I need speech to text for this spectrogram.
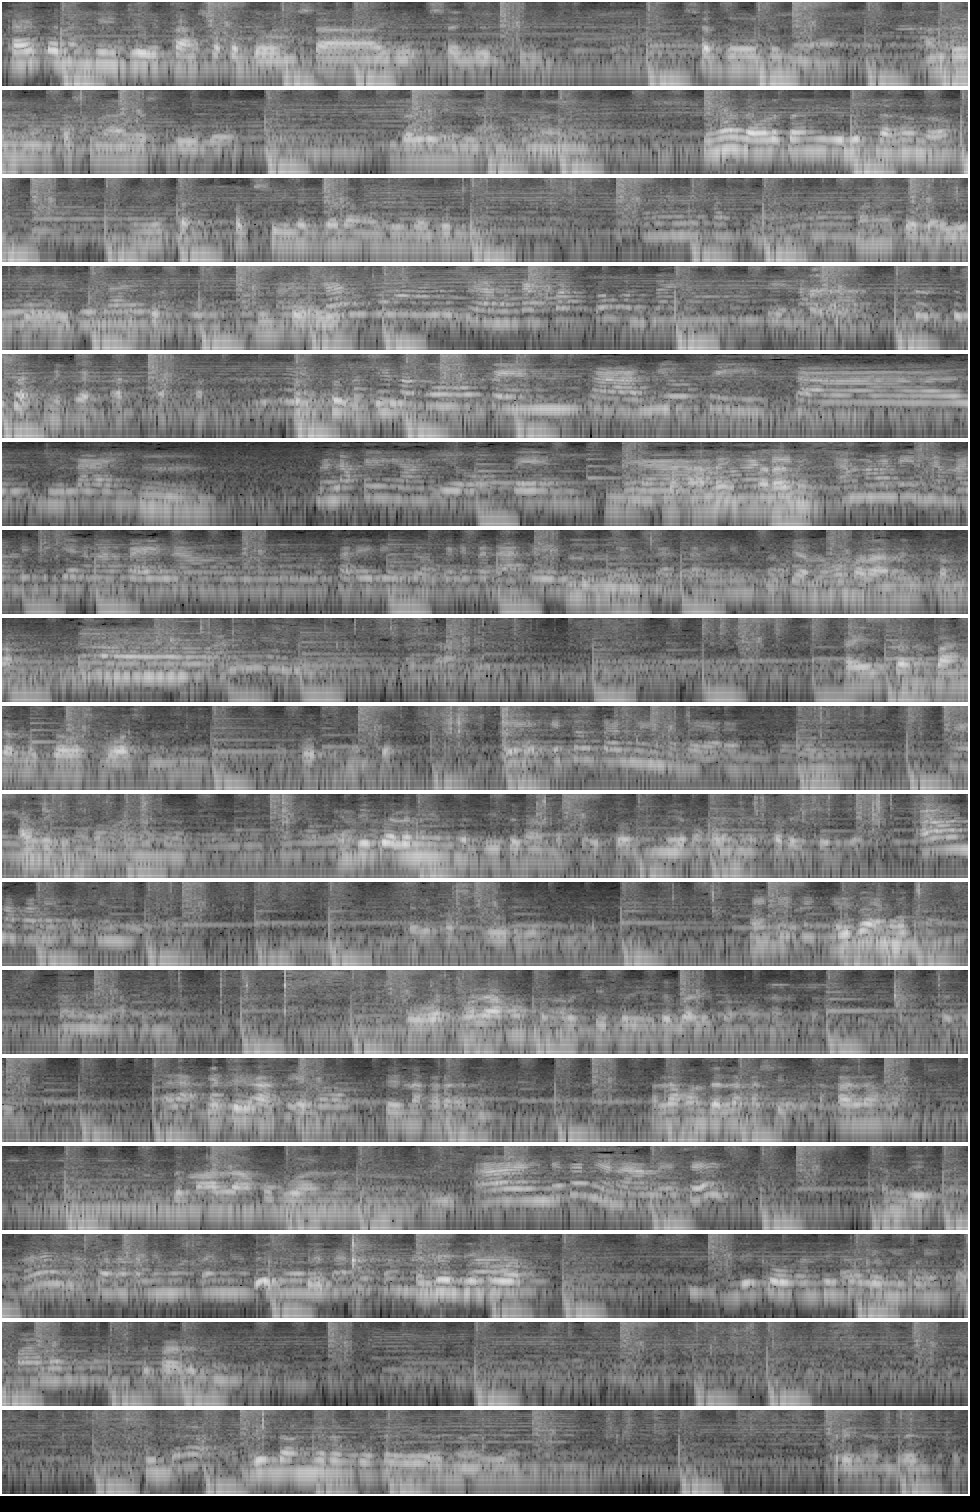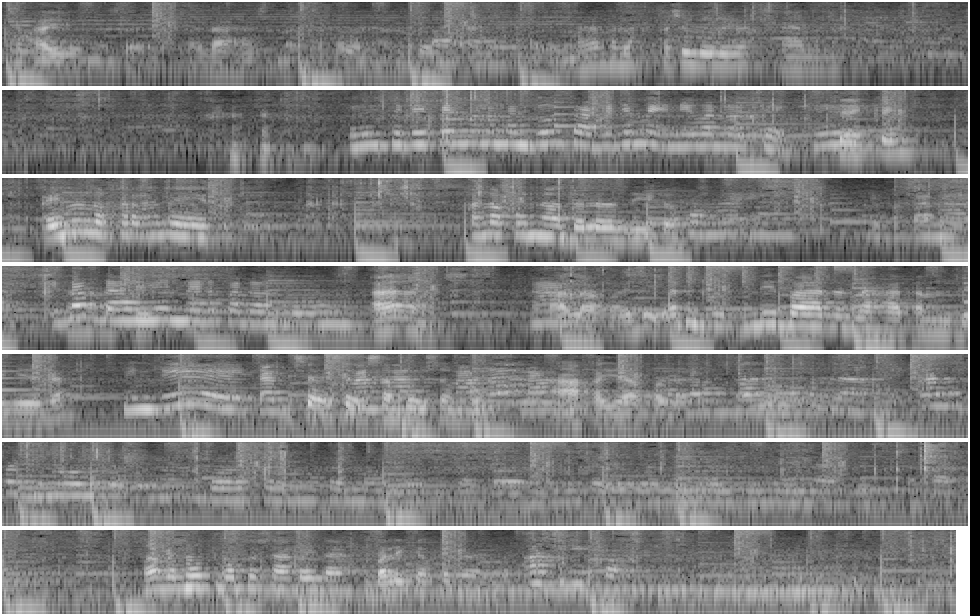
kahit anong video ipasok ko doon sa sa YouTube, sa dulo niya, andun yung pasinaya sa dulo. Dalawang video yung pasinaya. Yung nga, wala tayong unit na nun, no? Yung ta- pag sinag na lang available, no? Ano siya? Ito ba? Yung 2.8? July Yung po. 2.8? Meron pa naman siya. Nagpastuhod na yung pinaka. Sabi nga. Kasi mag-open sa new phase sa July. Hmm. Malaki ang i-open. Hmm, Kaya marami, ang mga marami. Lead, ang mga lead naman, bibigyan naman tayo ng sariling block. Kasi ba dati, Hmm. bibigyan sa sariling block. Kaya mo, maraming tambak. So, ano yan? Sa akin. Kaya ikaw na bahala magbawas-bawas mo niya. Ako, tingnan ka. Eh, itong time na yung nabayaran mo doon. Ngayon, Ah, na. kung ano doon. Kung sumobra. Hindi ko alam yung nandito na basta ikaw, mayroon ka lang yung pa-record dyan. Oo, oh, nakarecord yung dito. Tagal pa siguro yun. Di ba mo? Ang akin yun. So, wa- wala akong pang resibo dito, balikan mo lang ito. Sabihin. Wala Ito yung akin. Ito yung nakaraan eh. Wala akong dala kasi akala ko, dumaan lang ako gawa ng, Ay, hindi ka niya na-message. hindi. Ay, ako nakalimutan niya siguro. Sabi ko na. Hindi, hindi ko, hindi ko, hindi ko alam ko. Sige, kapalan mo. Ito. Di ba, di ba ang hiram ko sa iyo, ano, yung 300 at saka yung sa alahas na saka 100. Oo. Mal malaki pa siguro yun. Na. Eh, silipin mo naman doon. Sabi niya may iniwan daw check. Keke. Ay, nung nakaraan na eh. Kala ko nadala Hindi dito. ko pa nga eh. Hindi pa na. Iba daw yun. Meron pa daw doon. Ah, kala ko. Hindi, ano, hindi ba na lahat ang bigay nila? Hindi. Tag Isa, isa, isang buo, isang buo. Mama. Ah, kaya pala. Paano pag ginawa ko ito ng boss yung kay mga boss ka ba? Yung dalawa ng medyo na nagos sa kaan. Ma'am, note mo to sa akin ah. Balik ako na. Ah, sige po.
